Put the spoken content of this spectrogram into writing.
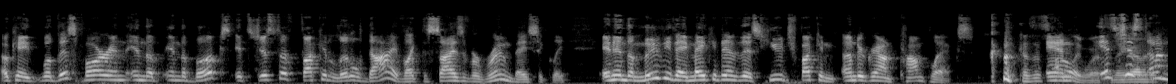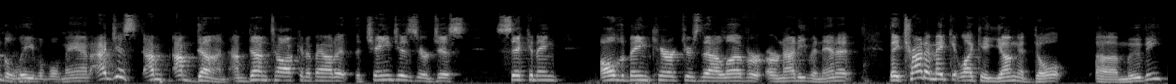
Okay, well, this bar in in the in the books, it's just a fucking little dive, like the size of a room, basically. And in the movie, they make it into this huge fucking underground complex, because it's and Hollywood. it's just gotta- unbelievable, man. I just I'm I'm done. I'm done talking about it. The changes are just sickening. All the main characters that I love are, are not even in it. They try to make it like a young adult uh, movie.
